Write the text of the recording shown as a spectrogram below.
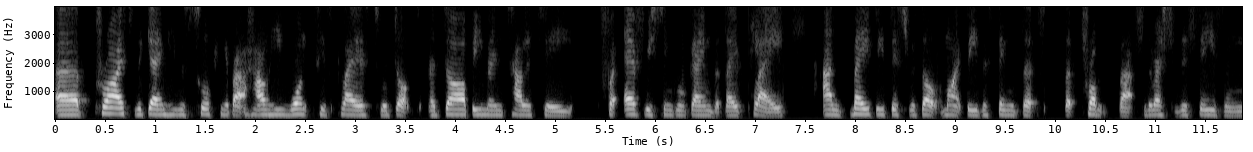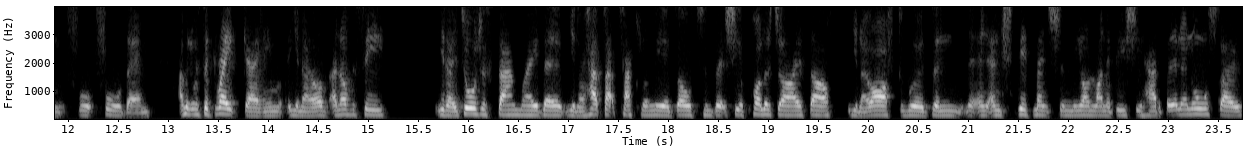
uh, prior to the game, he was talking about how he wants his players to adopt a derby mentality for every single game that they play. And maybe this result might be the thing that's, that prompts that for the rest of the season for, for them. I mean, it was a great game, you know, and obviously, you know, Georgia Stanway, there, you know, had that tackle on Leah Galton, but she apologised after, you know, afterwards, and, and and she did mention the online abuse she had, but then and also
